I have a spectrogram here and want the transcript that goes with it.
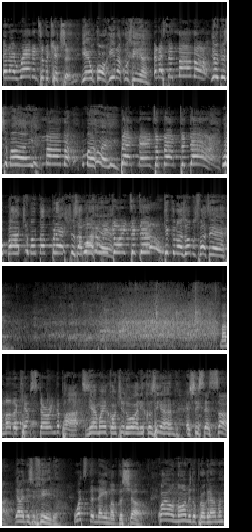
And I ran into the kitchen. E eu corri na cozinha. And I said, Mama, E eu disse: Mãe, Mama, mãe, Batman's about to die. o Batman está prestes a What are we morrer. going to do? que, que nós vamos fazer? My mother kept stirring the pot. Minha mãe continuou ali cozinhando. And she said, Son, E ela disse: Filho, what's the name of the show? qual é o nome do programa?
